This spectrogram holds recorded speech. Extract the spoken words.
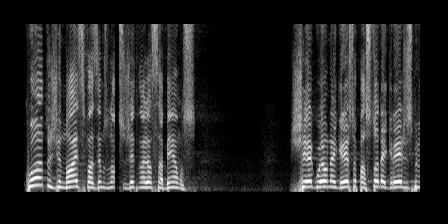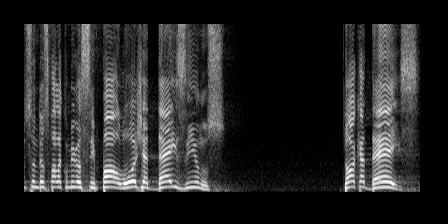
Quantos de nós fazemos do nosso jeito nós já sabemos? Chego eu na igreja, sou pastor da igreja, o Espírito Santo de Deus fala comigo assim: Paulo, hoje é dez hinos. Toca 10.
